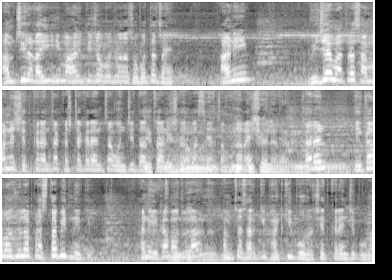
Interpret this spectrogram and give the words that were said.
आमची लढाई ही महायुतीच्या उमेदवारासोबतच आहे. आणि विजय मात्र सामान्य शेतकऱ्यांचा कष्टकऱ्यांचा वंचितांचा आणि शहरवासियांचा होणार आहे. कारण एका बाजूला प्रस्थापित नेते आणि एका बाजूला आमच्यासारखी फाटकी पोरं शेतकऱ्यांची पोरं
